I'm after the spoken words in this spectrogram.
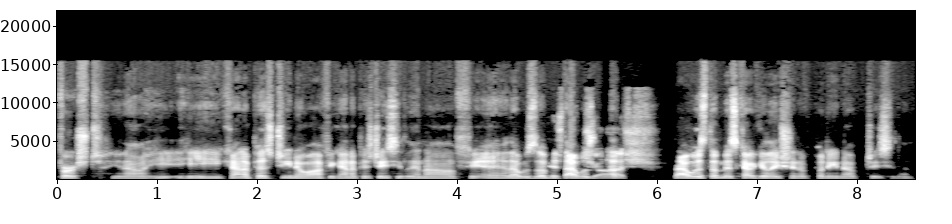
first. You know, he he, he kind of pissed Gino off. He kind of pissed Jacey-Lynne off. Yeah, that was a Pissed that was Josh. that was the miscalculation of putting up Jacey-Lynne.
